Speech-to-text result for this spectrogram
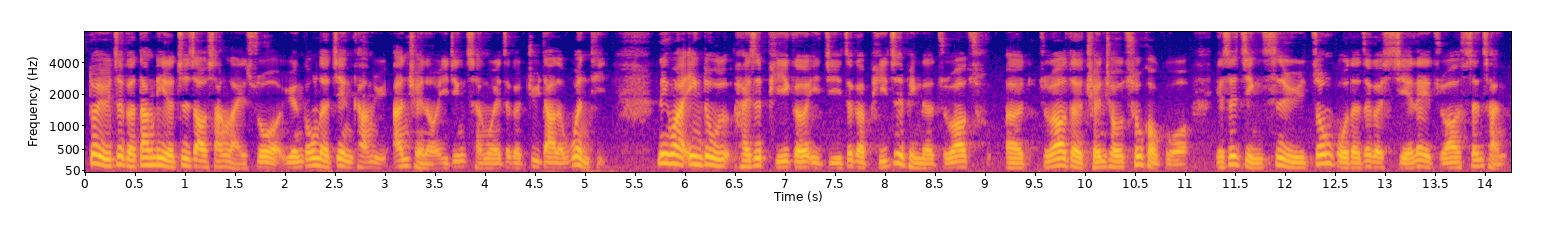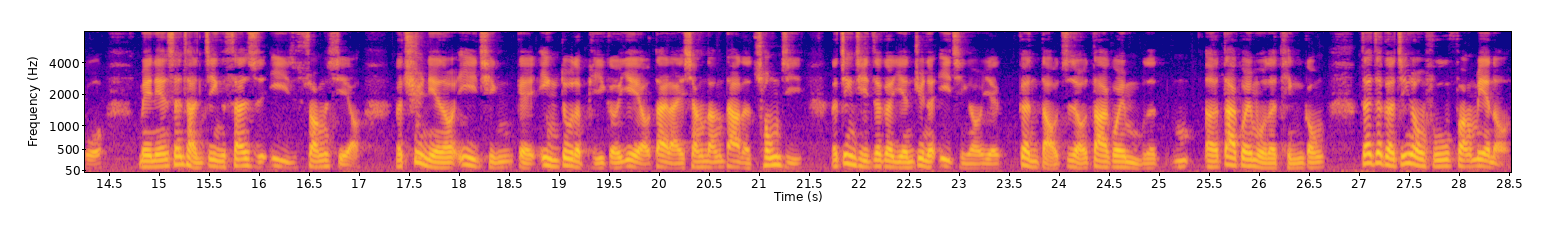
对于这个当地的制造商来说，员工的健康与安全哦已经成为这个巨大的问题。另外，印度还是皮革以及这个皮制品的主要出呃主要的全球出口国，也是仅次于中国的这个鞋类主要生产国，每年生产近三十亿双鞋哦。而去年哦，疫情给印度的皮革业哦带来相当大的冲击。而近期这个严峻的疫情哦，也更导致哦大规模的呃大规模的停工。在这个金融服务方面哦，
